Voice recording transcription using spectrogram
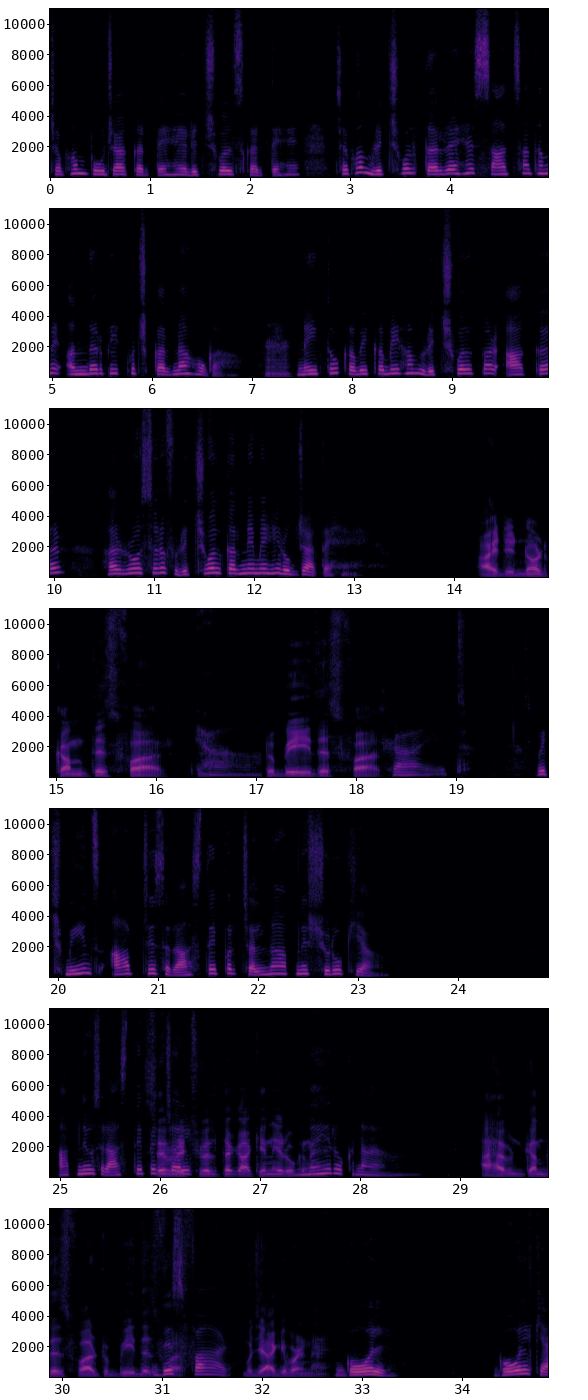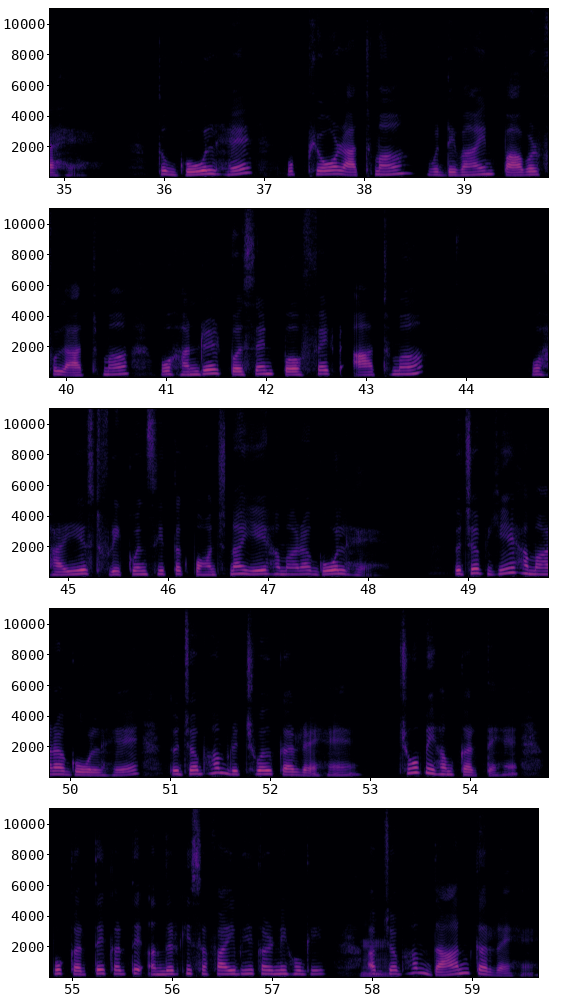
जब हम पूजा करते हैं रिचुअल्स करते हैं जब हम रिचुअल कर रहे हैं साथ साथ हमें अंदर भी कुछ करना होगा। हम्म, नहीं तो कभी कभी हम रिचुअल पर आकर हर रोज सिर्फ़ रिचुअल करने में ही रुक जाते हैं। Did not come this far. या to be this far. Right which means आप जिस रास्ते पर चलना आपने शुरू किया आपने उस रास्ते पे सिर्फ़ चल रिचुअल तक आके नहीं रुकना नहीं है। रुकना। I haven't come this far to be this this far मुझे आगे बढ़ना है। गोल गोल क्या है? तो गोल है वो प्योर आत्मा वो डिवाइन पावरफुल आत्मा वो हंड्रेड परसेंट परफेक्ट आत्मा वो हाईएस्ट फ्रीक्वेंसी तक पहुँचना ये हमारा गोल है। तो जब ये हमारा गोल है तो जब हम रिचुअल कर रहे हैं जो भी हम करते हैं वो करते करते अंदर की सफ़ाई भी करनी होगी। अब हम्म, जब हम दान कर रहे हैं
